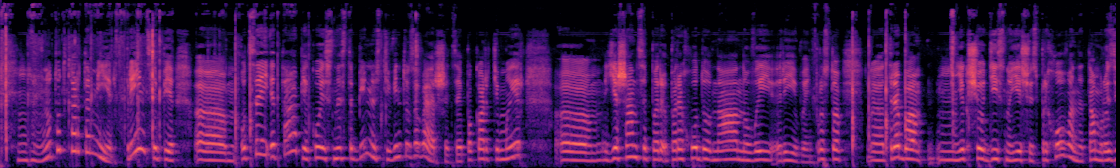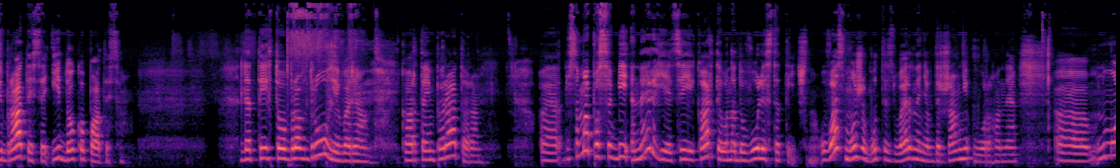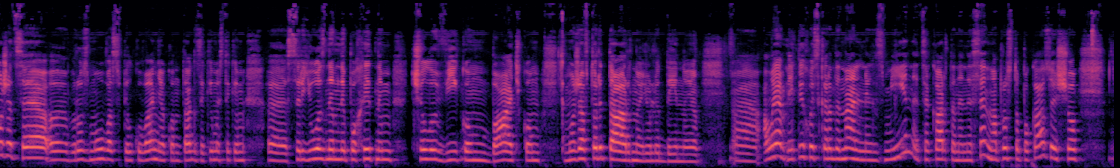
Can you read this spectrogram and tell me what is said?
Ну тут карта мір. В принципі, е, оцей етап якоїсь нестабільності він то завершиться. І по карті мир е, є шанси переходу на новий рівень. Просто е, треба, якщо дійсно є щось приховане, там розібратися і докопатися. Для тих, хто обрав другий варіант, карта імператора. Е, ну, Сама по собі енергія цієї карти вона доволі статична. У вас може бути звернення в державні органи. Е, Ну, може, це е, розмова, спілкування, контакт з якимось таким серйозним, непохитним чоловіком, батьком, може, авторитарною людиною. Але якихось кардинальних змін ця карта не несе. Вона просто показує, що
